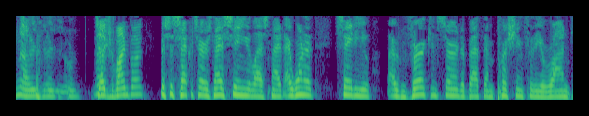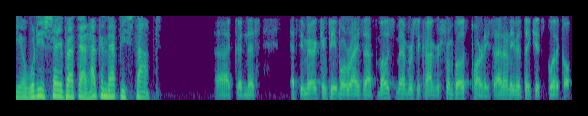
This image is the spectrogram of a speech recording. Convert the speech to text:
No, uh, Judge Weinberg. Mr. Secretary, it was nice seeing you last night. I want to say to you, I'm very concerned about them pushing for the Iran deal. What do you say about that? How can that be stopped? Uh, goodness. If the American people rise up, most members of Congress from both parties, I don't even think it's political.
